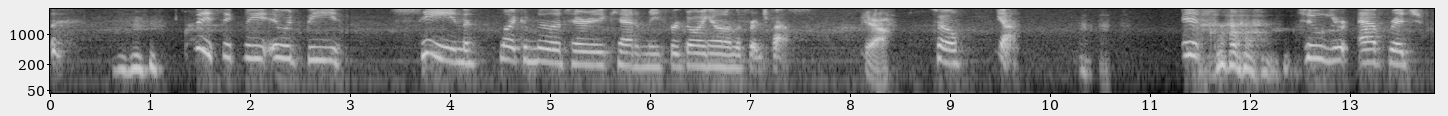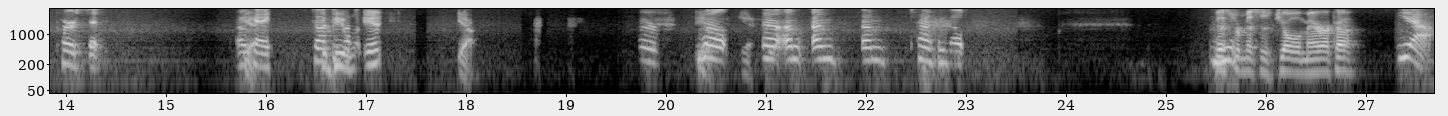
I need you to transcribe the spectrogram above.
basically it would be seen like a military academy for going out on the Fringe paths. yeah. So yeah, it to your average person. Okay, to talking people about in, yeah. Or- Yeah, well, yeah. uh, I'm I'm I'm talking about Mr. and Mrs. Joe America. yeah.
